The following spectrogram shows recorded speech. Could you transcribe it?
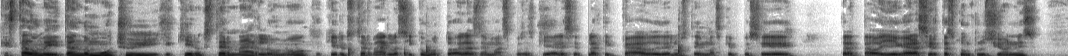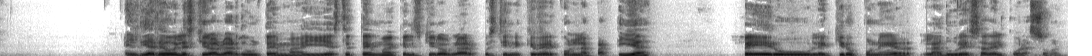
que, he estado meditando mucho y que quiero externarlo, ¿no? Que quiero externarlo así como todas las demás cosas que ya les he platicado y de los temas que pues he tratado de llegar a ciertas conclusiones. El día de hoy les quiero hablar de un tema y este tema que les quiero hablar pues tiene que ver con la apatía pero le quiero poner la dureza del corazón.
